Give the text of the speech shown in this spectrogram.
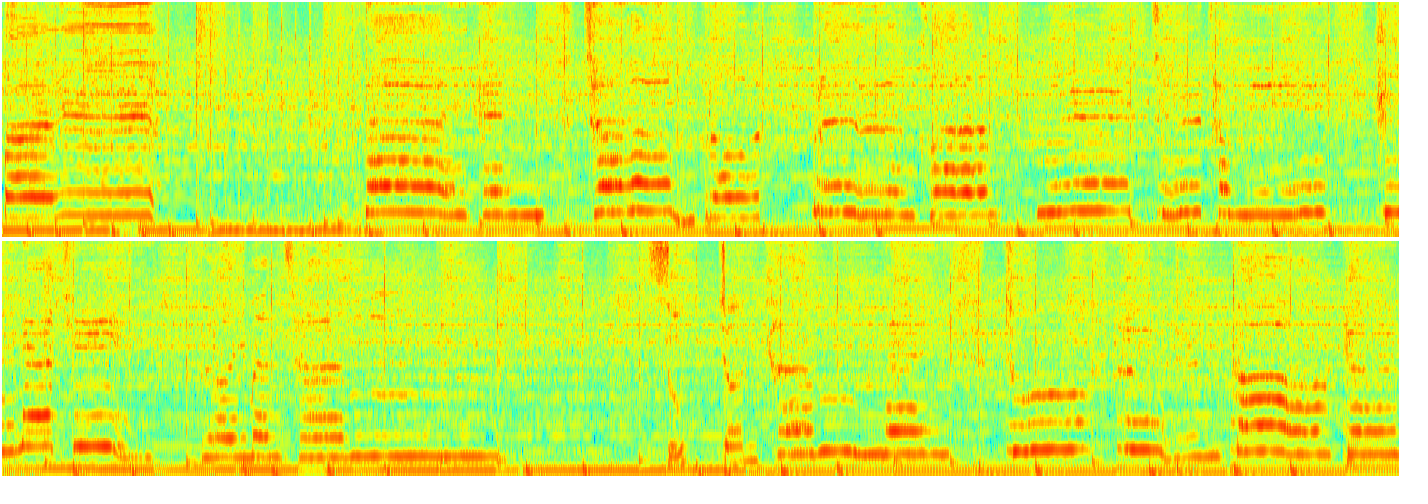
ไป มันทำสุขจนคำในทุกเรื่องก็เกิน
